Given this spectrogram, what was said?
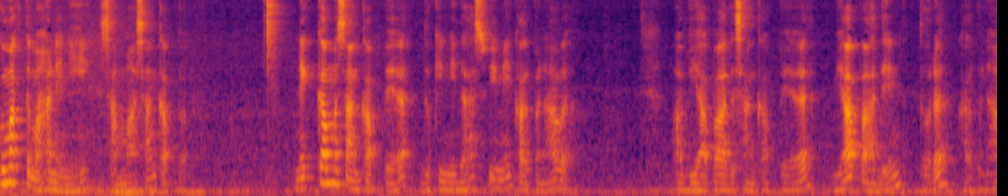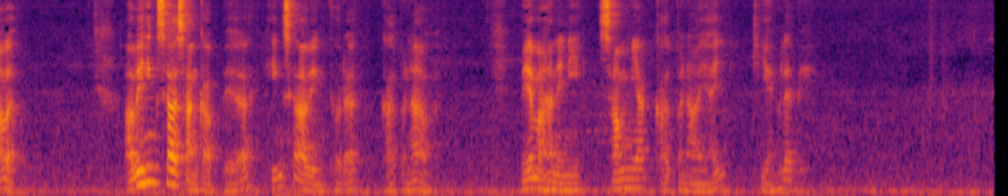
කුමක්ද මහණෙනි සම්මා සංකප්ප? නෙක්කම්ම සංකප්පය දුකින් නිදහස් වීමේ කල්පනාව. අව්‍යාපාද සංකප්පය ව්‍යාපාදෙන් තොර කල්පනාව. අවිහිංසා සංකප්පය හිංසාවෙන් තොර කල්පනාව. මෙය මහණෙනි සම්‍යක් කල්පනායයි කියනු ලැබේ.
